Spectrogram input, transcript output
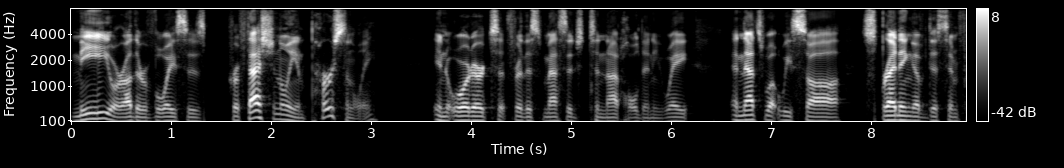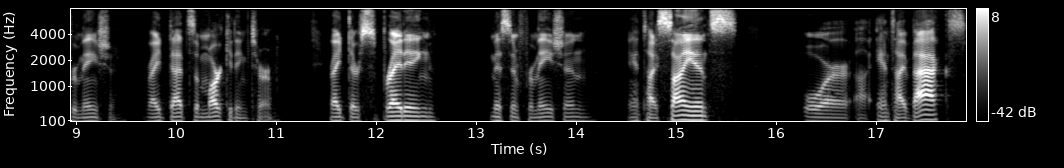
me or other voices professionally and personally in order to for this message to not hold any weight. And that's what we saw spreading of disinformation right? That's a marketing term right? They're spreading misinformation anti-science or uh, anti-vax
